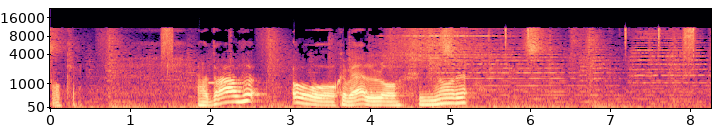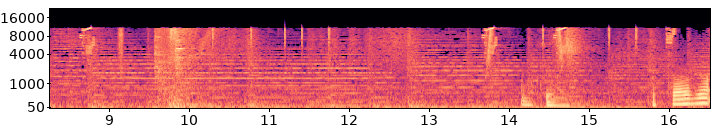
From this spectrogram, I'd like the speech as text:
Ok. La Drav. Oh, che bello, signore. Ok. Battaglia.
